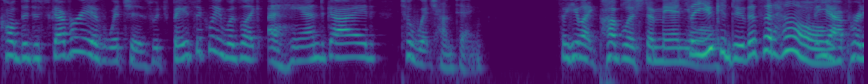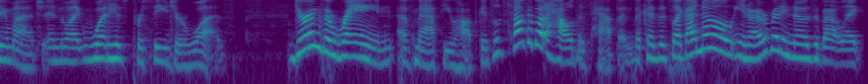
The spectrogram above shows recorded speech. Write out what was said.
called The Discovery of Witches, which basically was like a hand guide to witch hunting. So he like published a manual. So you can do this at home. Yeah, pretty much. And like what his procedure was. During the reign of Matthew Hopkins, let's talk about how this happened because it's like I know, you know, everybody knows about like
